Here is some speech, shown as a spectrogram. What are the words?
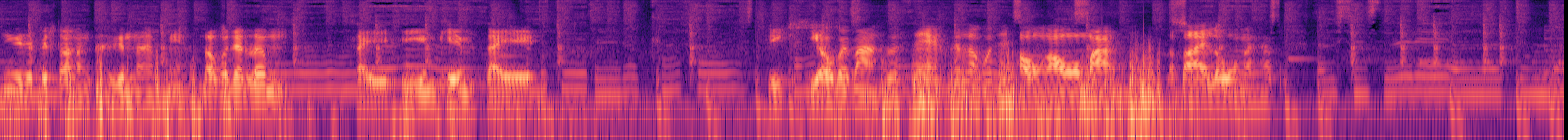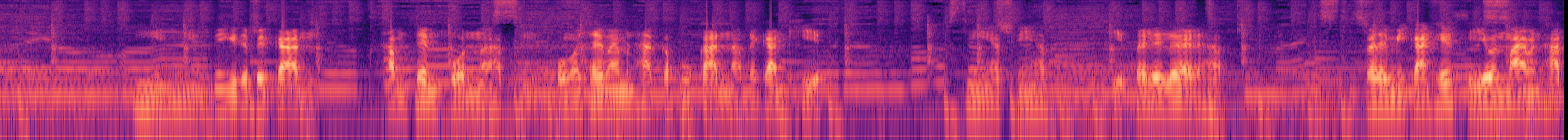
นี่ก็จะเป็นตอนกลางคืนนะครับเนี่ยเราก็จะเริ่มใส่สีเข้มๆใส่สีเขียวไปบ้างเพื่อแทรกแล้วเราก็จะเอาเงามาระบายลงนะครับนี่นี่นี่ก็จะเป็นการทำเส้นฝนนะครับ ผมมาใช้ไม้บรรทัดกับผู้กันนะครับในการขีดนี่ครับนี่ครับขีดไปเรื่อย ๆ นะครับ ก็จะมีการเทสสีบนไม้บรรทัด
